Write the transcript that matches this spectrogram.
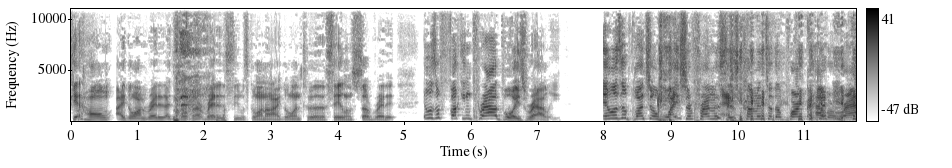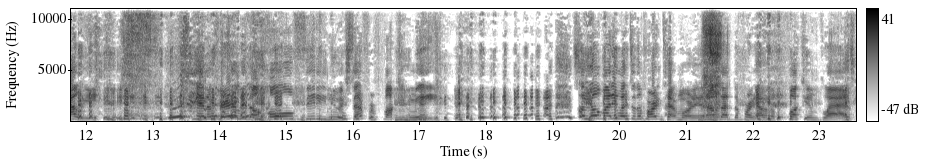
Get home. I go on Reddit. I just open up Reddit to see what's going on. I go into the Salem subreddit. It was a fucking Proud Boys rally. It was a bunch of white supremacists coming to the park to have a rally. and apparently the whole city knew except for fucking me. so nobody went to the park that morning. And I was at the park having a fucking blast.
